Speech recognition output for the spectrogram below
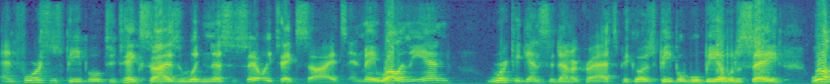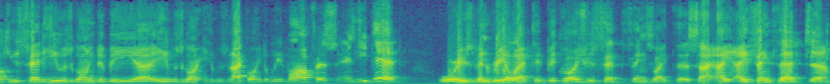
and forces people to take sides who wouldn't necessarily take sides, and may well, in the end, work against the Democrats because people will be able to say, "Look, you said he was going to be, uh, he was going, he was not going to leave office, and he did." Or he's been reelected because you said things like this. I, I, I think that uh,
